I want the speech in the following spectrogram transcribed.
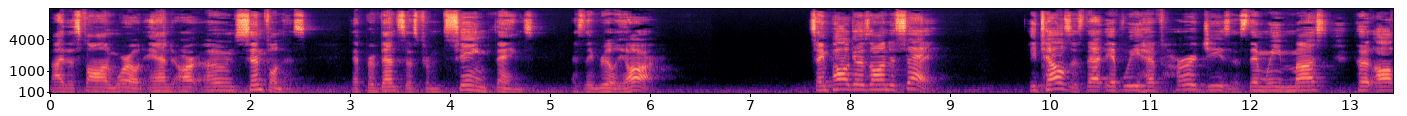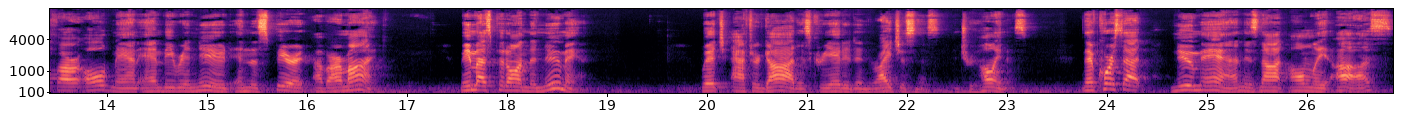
by this fallen world and our own sinfulness that prevents us from seeing things as they really are. St. Paul goes on to say, he tells us that if we have heard Jesus, then we must put off our old man and be renewed in the spirit of our mind. We must put on the new man, which after God is created in righteousness and true holiness. Now, of course, that new man is not only us,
